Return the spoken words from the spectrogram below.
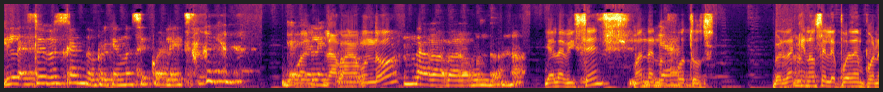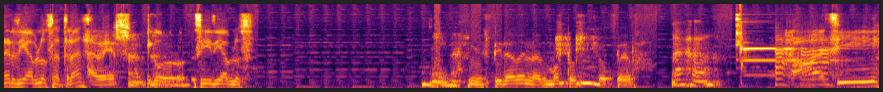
La estoy buscando porque no sé cuál es. ¿Cuál? ¿La vagabundo? La va- vagabundo, ajá. ¿Ya la viste? Mándanos Ya. fotos. ¿Verdad que no se le pueden poner diablos atrás? A ver. Digo, sí, diablos. Inspirada en las motos Chopper. Ajá. Ah, sí.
